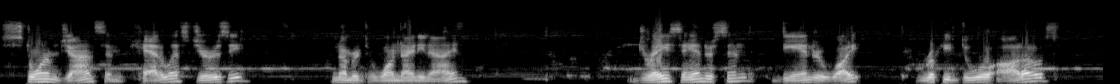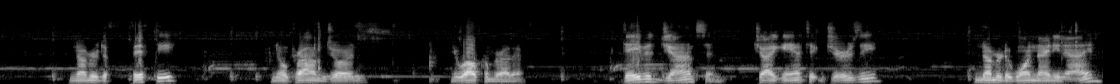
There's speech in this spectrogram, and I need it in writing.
Storm Johnson, Catalyst jersey, numbered to 199. Dres Anderson, DeAndre White, rookie dual autos, numbered to 50. No problem, Jordan. You're welcome, brother. David Johnson, gigantic jersey, numbered to 199.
